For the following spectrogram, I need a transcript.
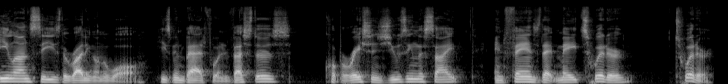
Elon sees the writing on the wall. He's been bad for investors, corporations using the site, and fans that made Twitter Twitter.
